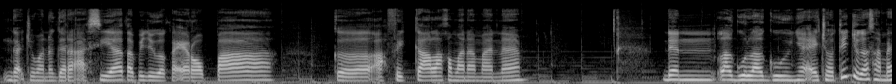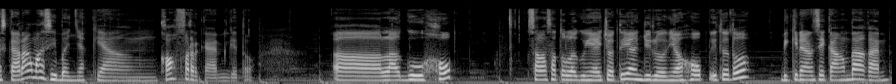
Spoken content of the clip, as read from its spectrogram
Nggak cuma negara Asia tapi juga ke Eropa ke Afrika lah ke mana-mana. Dan lagu-lagunya Echoti juga sampai sekarang masih banyak yang cover kan gitu. Uh, lagu Hope salah satu lagunya Echoti yang judulnya Hope itu tuh bikinan si Kangta kan.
